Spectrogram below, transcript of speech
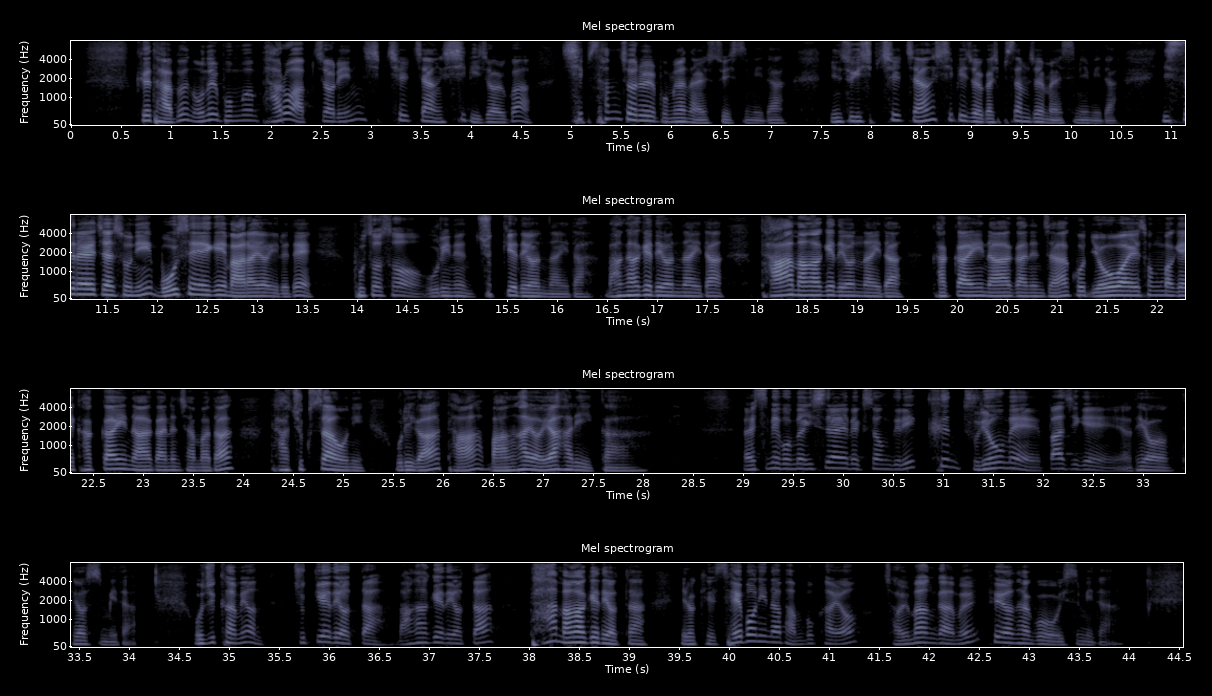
그 답은 오늘 본문 바로 앞절인 17장 12절과 13절을 보면 알 수 있습니다. 민수기 17장 12절과 13절 말씀입니다. 이스라엘 자손이 모세에게 말하여 이르되 보소서 우리는 죽게 되었나이다 망하게 되었나이다 다 망하게 되었나이다 가까이 나아가는 자 곧 여호와의 성막에 가까이 나아가는 자마다 다 죽사오니 우리가 다 망하여야 하리이까 말씀에 보면 이스라엘 백성들이 큰 두려움에 빠지게 되어, 되었습니다 오죽하면 죽게 되었다 망하게 되었다 다 망하게 되었다 이렇게 세 번이나 반복하여 절망감을 표현하고 있습니다.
